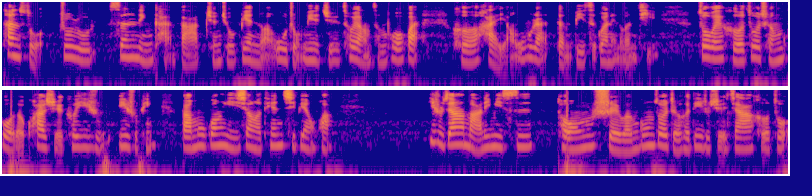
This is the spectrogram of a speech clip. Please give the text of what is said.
探索诸如森林砍伐、全球变暖、物种灭绝、臭氧层破坏。和海洋污染等彼此关联的问题，作为合作成果的跨学科艺术艺术品，把目光移向了天气变化。艺术家玛丽密斯同水文工作者和地质学家合作，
